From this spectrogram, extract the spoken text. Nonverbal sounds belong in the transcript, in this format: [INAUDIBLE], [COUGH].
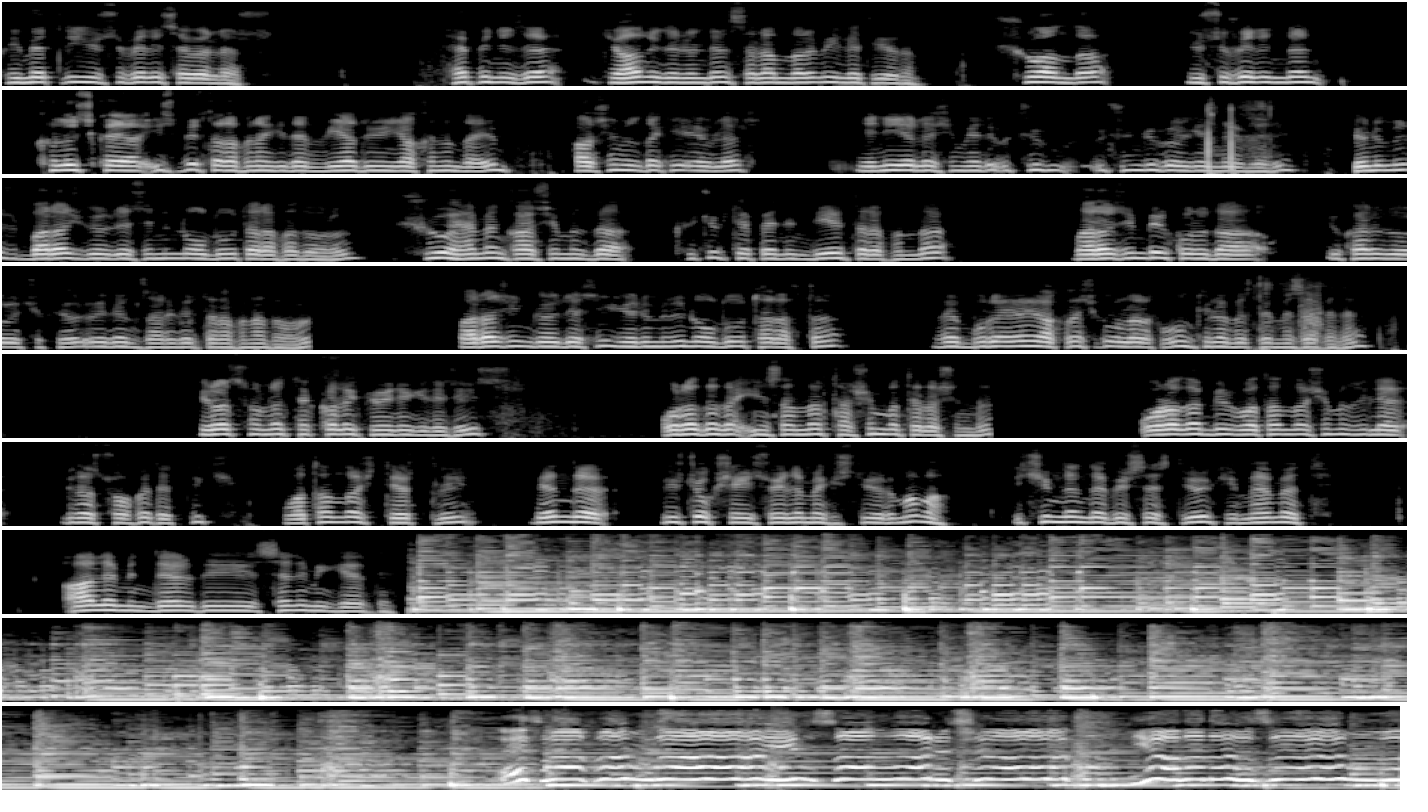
Kıymetli Yusufeli severler. Hepinize canı gönülden selamlarımı iletiyorum. Şu anda Yusufeli'nden Kılıçkaya İzmir tarafına giden viyadüğün yakınındayım. Karşımızdaki evler yeni yerleşim yeri 3. Üçüncü bölgenin evleri. Yönümüz baraj gövdesinin olduğu tarafa doğru. Şu hemen karşımızda Küçük Tepe'nin diğer tarafında barajın bir kolu daha yukarı doğru çıkıyor. Ödem Sarıgöl tarafına doğru. Barajın gövdesi yönümüzün olduğu tarafta ve buraya yaklaşık olarak 10 kilometre mesafede. Biraz sonra Tekkale köyüne gideceğiz. Orada da insanlar taşınma telaşında. Orada bir vatandaşımız ile biraz sohbet ettik. Vatandaş dertli. Ben de birçok şeyi söylemek istiyorum ama içimden de bir ses diyor ki Mehmet alemin derdi seni mi gerdi? Etrafımda insanlar çok Yalnızım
